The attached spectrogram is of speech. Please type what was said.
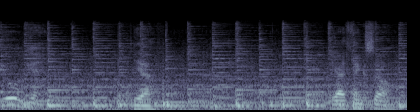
You again. Yeah. Yeah, I think so.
